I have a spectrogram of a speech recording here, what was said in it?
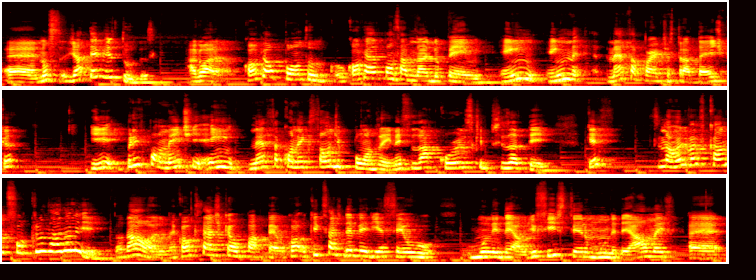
É, não, já teve de tudo. Agora, qual é o ponto, qual é a responsabilidade do PM em, em, nessa parte estratégica e principalmente em, nessa conexão de pontos aí, nesses acordos que precisa ter? Porque Senão ele vai ficar no fogo cruzado ali, toda hora, né? Qual que você acha que é o papel? Qual, o que, que você acha que deveria ser o, o mundo ideal? Difícil ter um mundo ideal, mas é,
